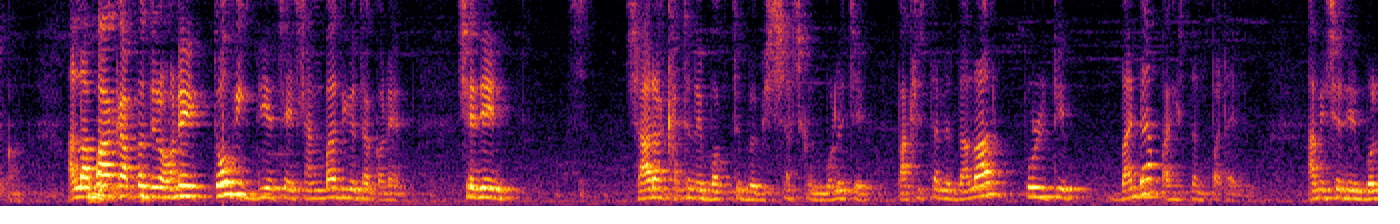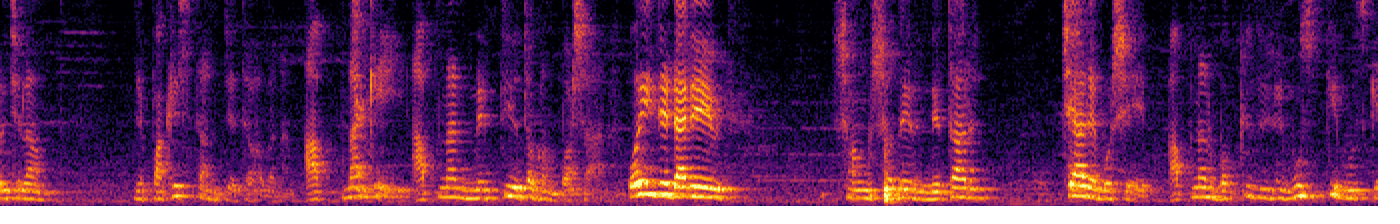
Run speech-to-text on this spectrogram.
এখন। আল্লাহ পাক আপনাদের অনেক তৌফিক দিয়েছে, সাংবাদিকতা করেন। সেদিন সারা খাতুনের বক্তব্য বিশ্বাস করুন বলেছেন পাকিস্তানের দালাল পুলটি বাঁধা পাকিস্তান পাঠাই দেব। আমি সেদিন বলেছিলাম যে পাকিস্তান যেতে হবে না। আপনাকেই আপনার নেত্রীও তখন বসা। ওই যে ডাইরে সংসদের নেতার চেয়ারে বসে আপনার বক্তৃতা মুসকি মুসকি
